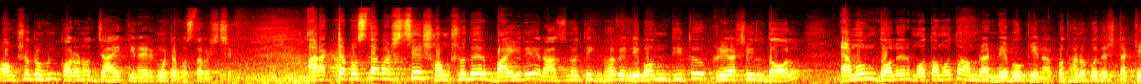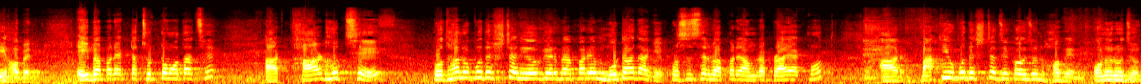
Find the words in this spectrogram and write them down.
অংশগ্রহণ করানো যায় কিনা, এরকম একটা প্রস্তাব এসছে। আর একটা প্রস্তাব আসছে, সংসদের বাইরে রাজনৈতিকভাবে নিবন্ধিত ক্রিয়াশীল দল এমন দলের মতামত আমরা নেব কিনা, প্রধান উপদেষ্টা কে হবেন? এই ব্যাপারে একটা ছোট্ট মত আছে। আর থার্ড হচ্ছে, প্রধান উপদেষ্টা নিয়োগের ব্যাপারে মোটা দাগে প্রসেসের ব্যাপারে আমরা প্রায় একমত। আর বাকি উপদেষ্টা যে কয়জন হবেন, পনেরো জন।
